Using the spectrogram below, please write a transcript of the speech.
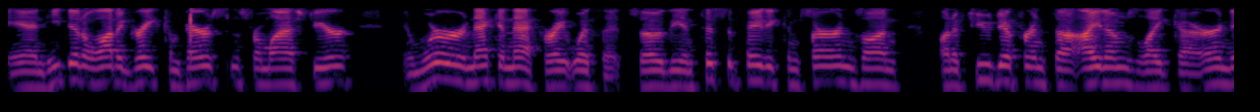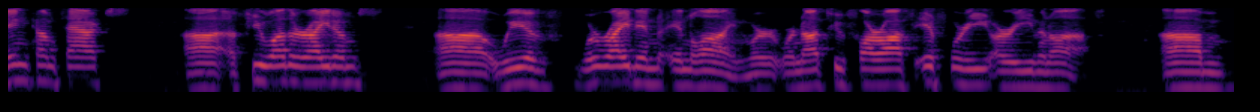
And he did a lot of great comparisons from last year, and we're neck and neck right with it. So the anticipated concerns on on a few different items like earned income tax, uh, a few other items. Uh, we have we're right in in line. We're we're not too far off if we are even off. Um,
